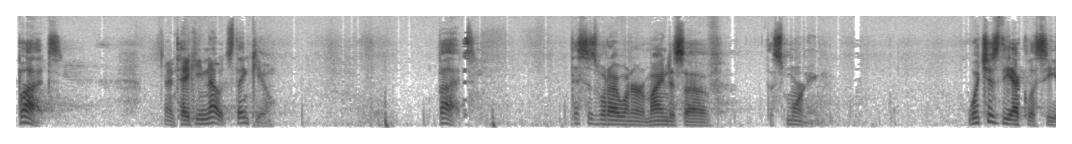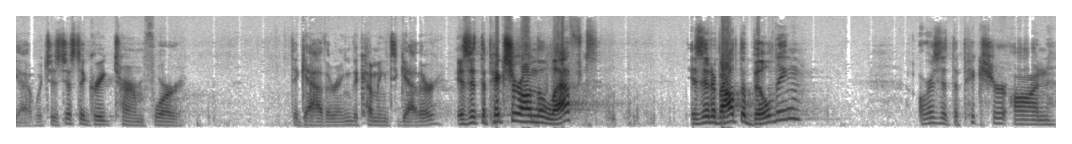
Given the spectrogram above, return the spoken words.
But and taking notes. Thank you. But this is what I want to remind us of this morning. Which is the ecclesia, which is just a Greek term for the gathering, the coming together? Is it the picture on the left? Is it about the building? Or is it the picture on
